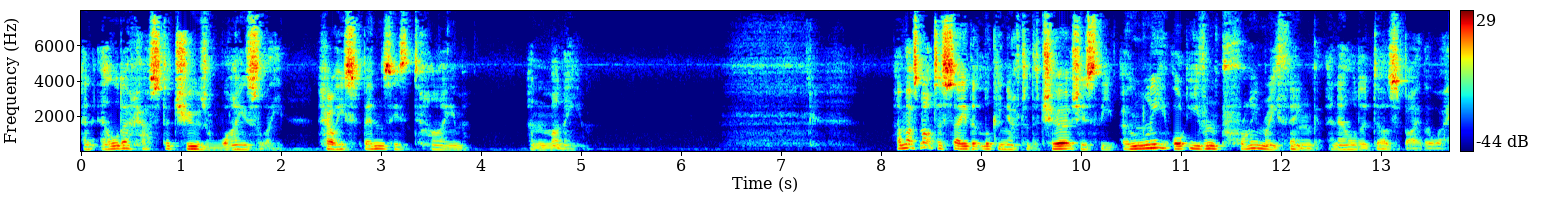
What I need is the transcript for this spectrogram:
An elder has to choose wisely how he spends his time and money. And that's not to say that looking after the church is the only or even primary thing an elder does, by the way.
